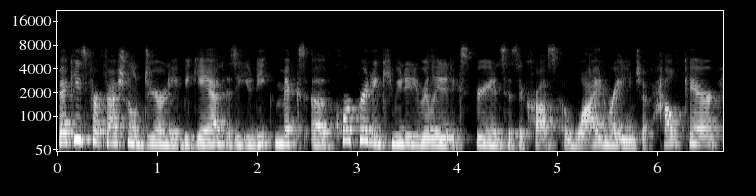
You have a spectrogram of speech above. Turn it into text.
Becky's professional journey began as a unique mix of corporate and community related experiences across a wide range of healthcare,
